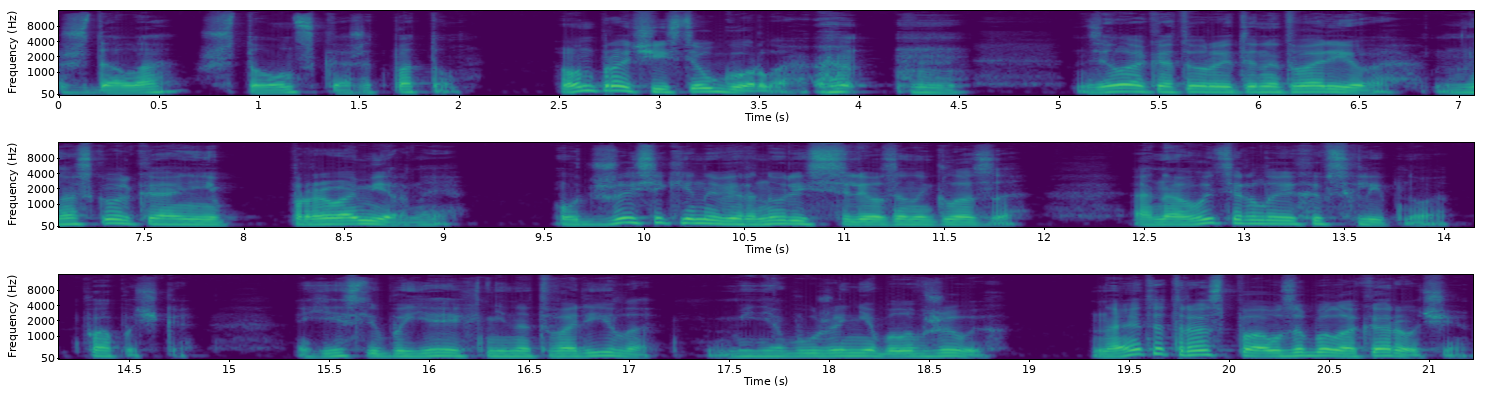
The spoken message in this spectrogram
ждала, что он скажет потом. Он прочистил горло. «Дела, которые ты натворила, насколько они правомерные?» У Джессики навернулись слезы на глаза. Она вытерла их и всхлипнула. «Папочка, если бы я их не натворила, меня бы уже не было в живых». На этот раз пауза была короче,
